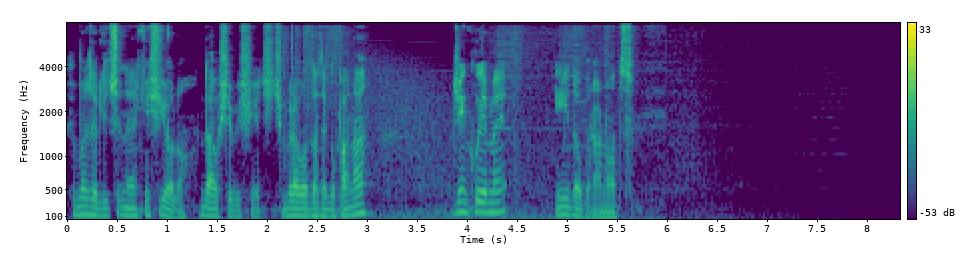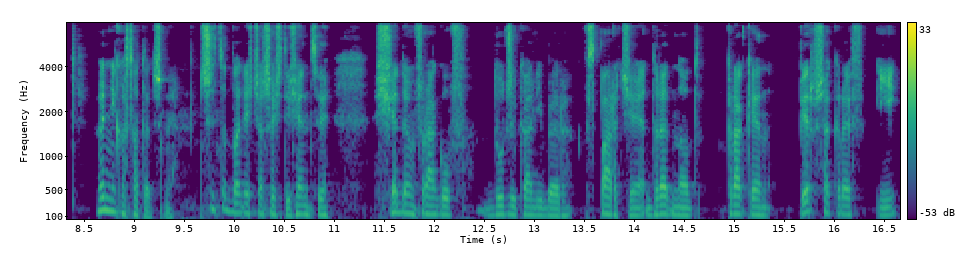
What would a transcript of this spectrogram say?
Chyba, że liczy na jakieś jolo. Dał się wyświecić. Brawo dla tego pana. Dziękujemy i dobranoc. Wynik ostateczny. 326 tysięcy, 7 fragów, duży kaliber, wsparcie, dreadnought, kraken, pierwsza krew i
